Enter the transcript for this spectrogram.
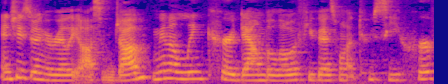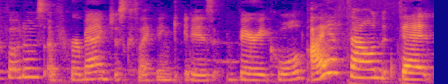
and she's doing a really awesome job. I'm gonna link her down below if you guys want to see her photos of her bag just because I think it is very cool. I have found that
